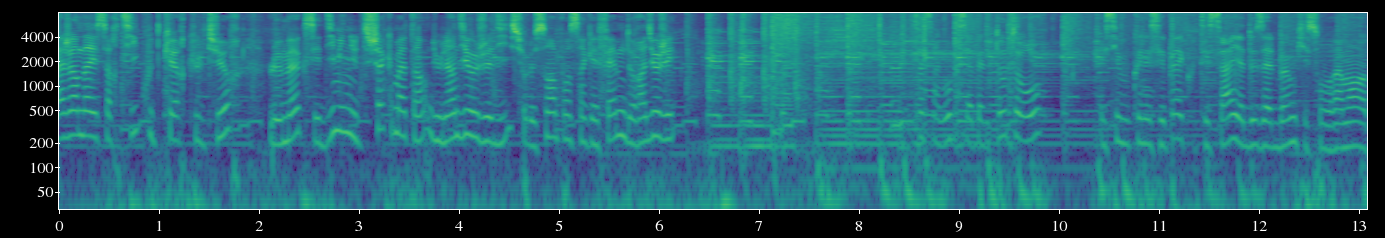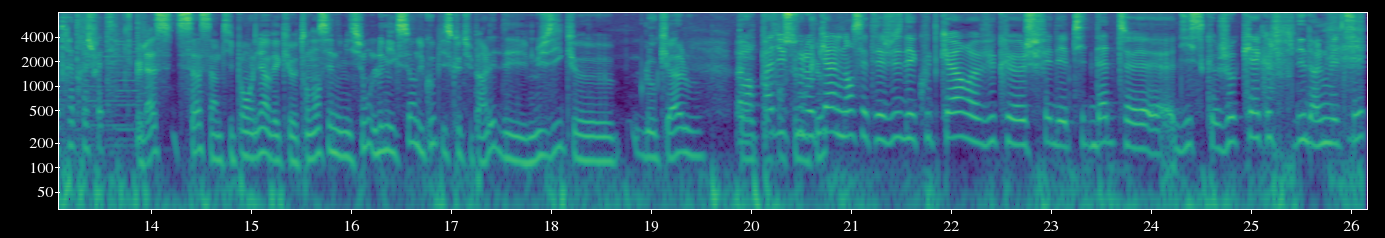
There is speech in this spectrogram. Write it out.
agenda est sorti, coup de cœur, culture. Le mug, c'est 10 minutes chaque matin, du lundi au jeudi, sur le 101.5 FM de Radio G. Ça, c'est un groupe qui s'appelle Totoro. Et si vous connaissez pas, écoutez ça. Il y a deux albums qui sont vraiment très très chouettes. Et là, ça, c'est un petit peu en lien avec euh, ton ancienne émission, Le Mixeur, du coup, puisque tu parlais des musiques euh, locales. ou Alors, pas, du tout forcément que. local, non, c'était juste des coups de cœur, euh, vu que je fais des petites dates euh, disques jockey, comme on dit dans le métier.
